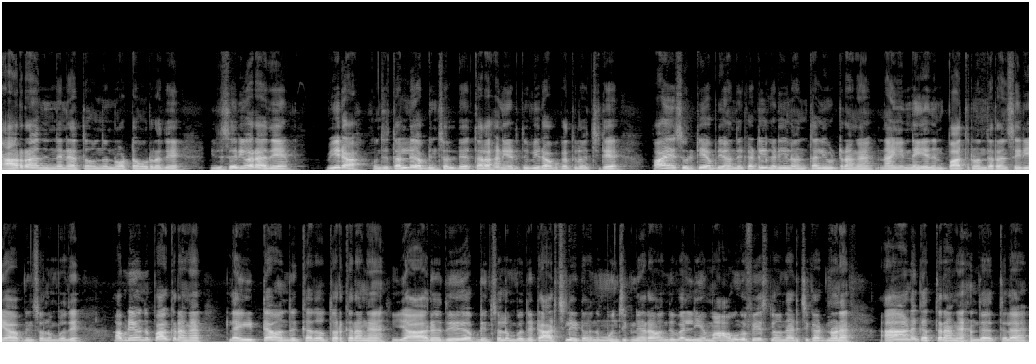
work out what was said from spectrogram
யாரா அது இந்த நேரத்தை வந்து நோட்டம் விடுறது? இது சரி வராதே. வீரா கொஞ்சம் தள்ளு அப்படின்னு சொல்லிட்டு தலகாணி எடுத்து வீரா பக்கத்தில் வச்சுட்டு பாயை சுருட்டி அப்படியே வந்து கட்டில் கடியில் வந்து தள்ளி விட்டுறாங்க. நான் என்ன ஏதுன்னு பார்த்துட்டு வந்துடுறேன் சரியா? அப்படின்னு சொல்லும்போது அப்படியே வந்து பார்க்குறாங்க. லைட்டாக வந்து கதவு திறக்கறாங்க. யார் அது? அப்படின்னு சொல்லும்போது டார்ச் லைட்டை வந்து மூஞ்சிக்கு நேராக வந்து வள்ளியம்மா அவங்க ஃபேஸில் வந்து அடிச்சு காட்டினோன்னே ஆனால் கத்துறாங்க அந்த இடத்துல.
